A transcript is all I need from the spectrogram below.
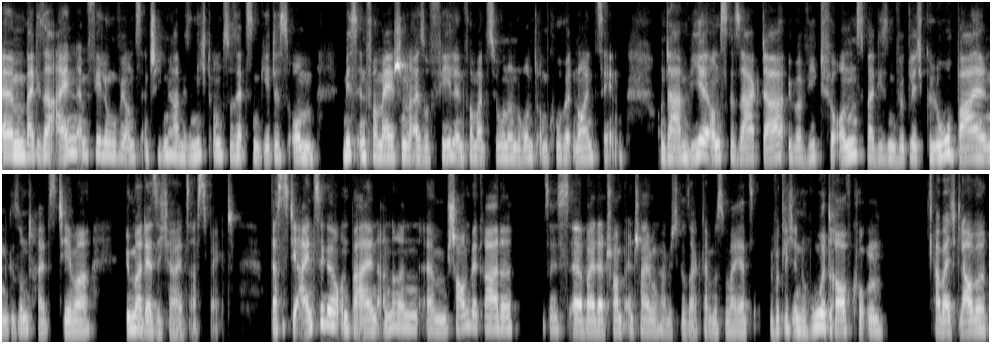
Ähm, bei dieser einen Empfehlung, wo wir uns entschieden haben, diese nicht umzusetzen, geht es um Misinformation, also Fehlinformationen rund um Covid-19. Und da haben wir uns gesagt, da überwiegt für uns bei diesem wirklich globalen Gesundheitsthema immer der Sicherheitsaspekt. Das ist die einzige und bei allen anderen ähm, schauen wir gerade. Das ist, äh, bei der Trump-Entscheidung habe ich gesagt, da müssen wir jetzt wirklich in Ruhe drauf gucken. Aber ich glaube,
